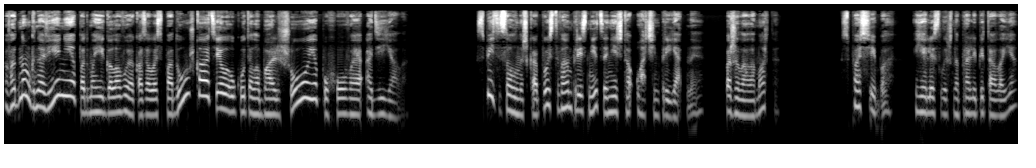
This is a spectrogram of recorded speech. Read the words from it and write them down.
В одно мгновение под моей головой оказалась подушка, а тело укутало большое пуховое одеяло. «Спите, солнышко, пусть вам приснится нечто очень приятное», — пожелала Марта. «Спасибо», — еле слышно пролепетала я.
